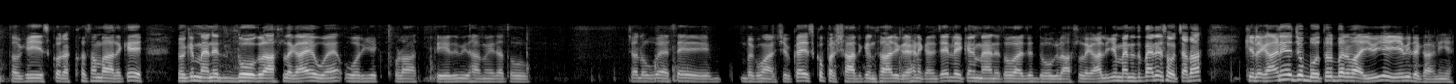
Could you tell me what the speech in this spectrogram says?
तो कि इसको रखो संभाल के, क्योंकि मैंने दो ग्लास लगाए हुए हैं और ये थोड़ा तेज भी था मेरा तो चलो वैसे भगवान शिव का इसको प्रसाद के अनुसार ग्रहण करना चाहिए, लेकिन मैंने तो आज दो ग्लास लगा लिए। मैंने तो पहले सोचा था कि लगानी है, जो बोतल भरवाई हुई है, ये भी लगानी है।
